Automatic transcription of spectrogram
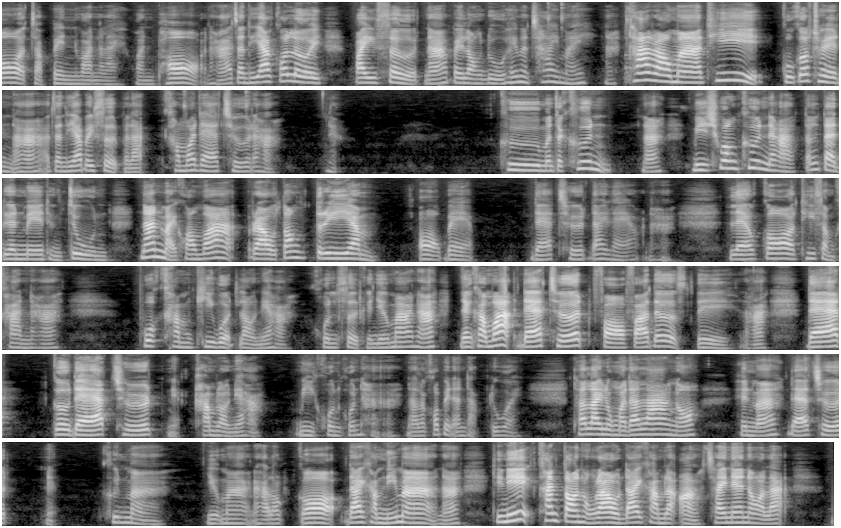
ก็จะเป็นวันอะไร วันพ่อนะคะจารย์ทยาก็เลยไปเสิร์ชนะ ไปลองดูให้มันใช่ไหมนะ ถ้าเรามาที่ Google Trend นะคะอาจารย์ทยาไปเสิร์ชไปแล้วคำว่า dad shirt อะค่ะเนี่ยคือมันจะขึ้นนะ มีช่วงขึ้นนะคะ ตั้งแต่เดือนเมษถึงจูน นั่นหมายความว่าเราต้องเตรียมออกแบบ dad shirt ได้แล้วนะคะ แล้วก็ที่สำคัญนะคะ พวกคำคีย์เวิร์ดเหล่านี้ค่ะ คนเสิร์ชกันเยอะมากนะ อย่างคำว่า dad shirt for father's day นะคะ dad girl dad shirt เนี่ยคำเหล่านี้ค่ะ มีคนค้นหานะ แล้วก็เป็นอันดับด้วย ถ้าไล่ลงมาด้านล่างเนาะ เห็นไหม dad shirt เนี่ย ขึ้นมาเยอะมากนะคะ แล้วก็ได้คำนี้มานะ ทีนี้ขั้นตอนของเราได้คำละอะ ใช่แน่นอนละ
